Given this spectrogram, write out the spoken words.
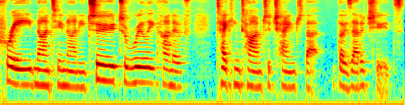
pre 1992 to really kind of taking time to change that, those attitudes.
